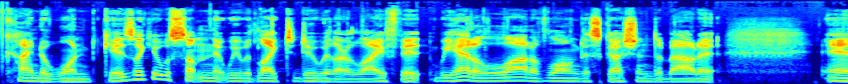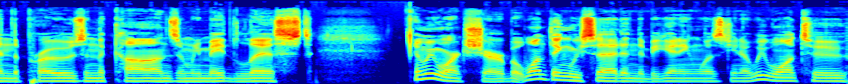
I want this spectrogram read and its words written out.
kind of wanted kids. Like it was something that we would like to do with our life. It we had a lot of long discussions about it and the pros and the cons, and we made the list and we weren't sure. But one thing we said in the beginning was, you know, we want to.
